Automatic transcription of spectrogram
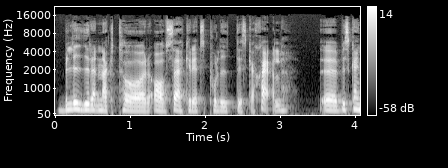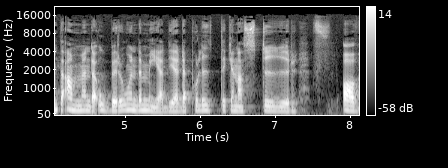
blir en aktör av säkerhetspolitiska skäl. Eh, vi ska inte använda oberoende medier där politikerna styr av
